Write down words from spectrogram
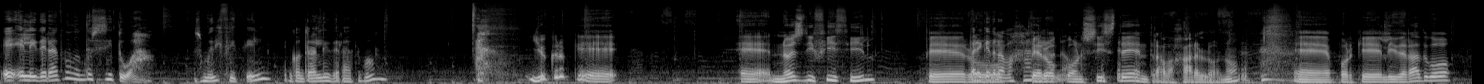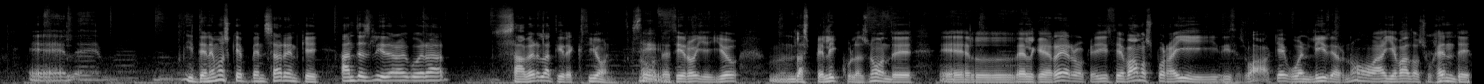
Eh, ¿El liderazgo dónde se sitúa? ¿Es muy difícil encontrar liderazgo? Yo creo que no es difícil, pero, pero, consiste en trabajarlo, ¿no? Eh, porque liderazgo, eh, y tenemos que pensar en que antes liderazgo era saber la dirección, decir, oye, yo, mm, las películas, ¿no? Donde el, guerrero que dice, vamos por ahí, y dices, wow, qué buen líder, ¿no? Ha llevado a su gente,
